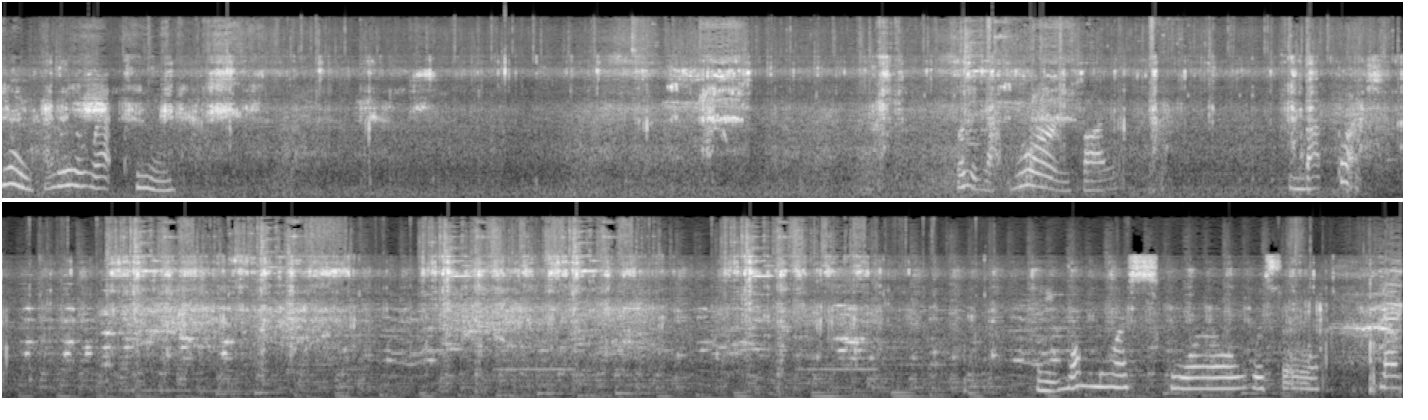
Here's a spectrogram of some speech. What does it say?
Yay, a little raccoon. Look at that roaring fire. That bush. We need one more squirrel whistle. Then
